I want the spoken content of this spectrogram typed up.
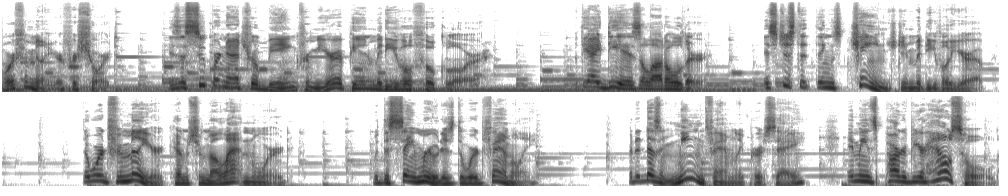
or familiar for short, is a supernatural being from European medieval folklore. But the idea is a lot older. It's just that things changed in medieval Europe. The word familiar comes from the Latin word, with the same root as the word family. But it doesn't mean family per se, it means part of your household.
